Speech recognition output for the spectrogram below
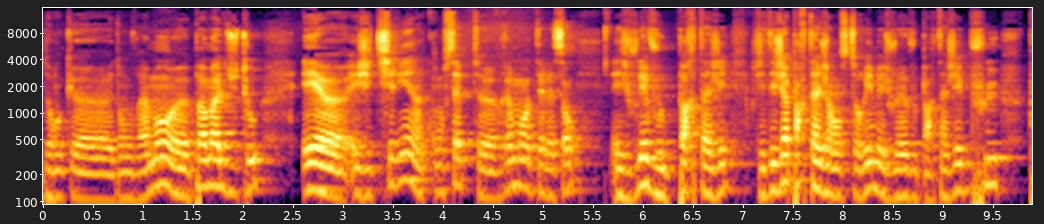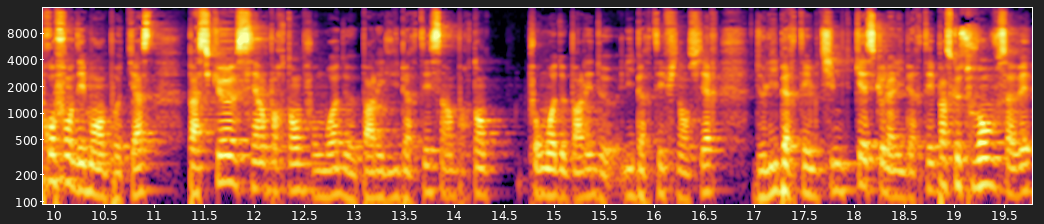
Donc vraiment pas mal du tout. Euh, et, j'ai tiré un concept euh, vraiment intéressant et je voulais vous le partager. J'ai déjà partagé en story, mais je voulais vous le partager plus profondément en podcast parce que c'est important pour moi de parler de liberté, c'est important pour moi de parler de liberté financière, de liberté ultime. Qu'est-ce que la liberté? Parce que souvent, vous savez,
